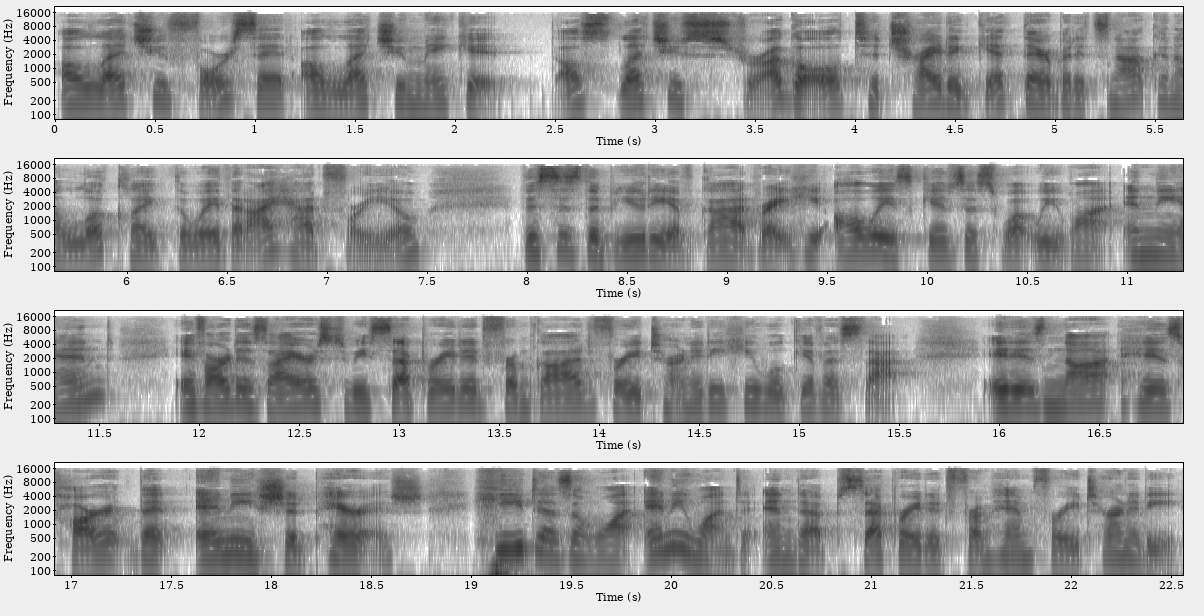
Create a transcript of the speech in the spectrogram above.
I'll let you force it. I'll let you make it. I'll let you struggle to try to get there, but it's not going to look like the way that I had for you. This is the beauty of God, right? He always gives us what we want. In the end, if our desire is to be separated from God for eternity, He will give us that. It is not His heart that any should perish. He doesn't want anyone to end up separated from Him for eternity.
